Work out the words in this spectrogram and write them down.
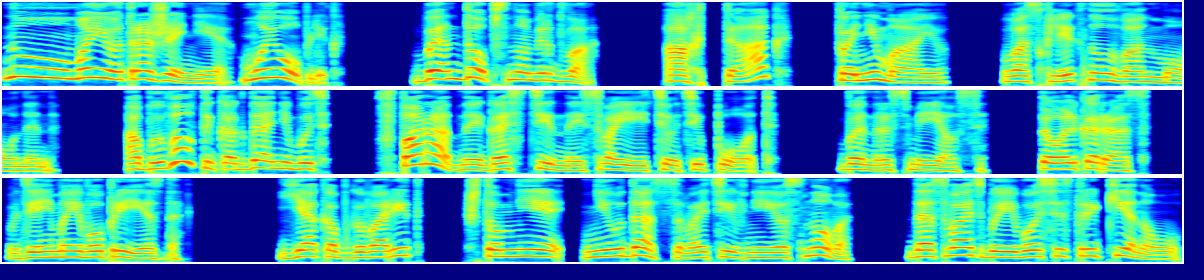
«Ну, мое отражение, мой облик. Бен Добс номер два». «Ах так? Понимаю», — воскликнул Ван Моунен. «А бывал ты когда-нибудь в парадной гостиной своей тети Пот?» Бен рассмеялся. «Только раз, в день моего приезда. Якоб говорит, что мне не удастся войти в нее снова до свадьбы его сестры Кеноу,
